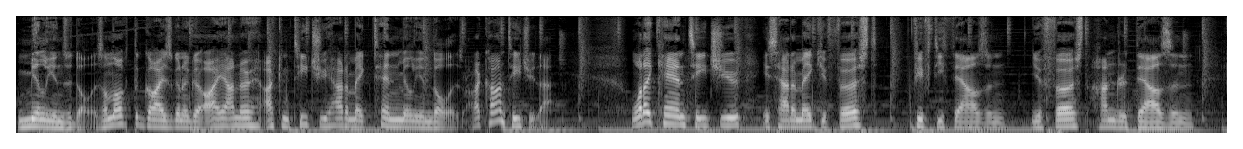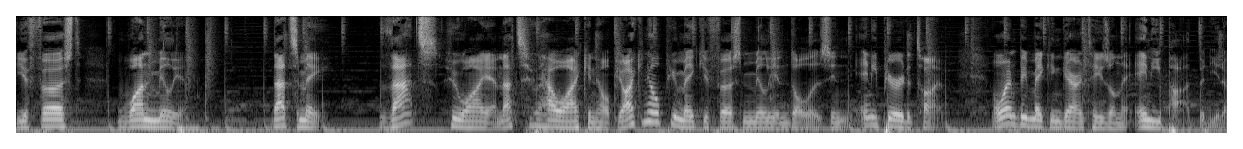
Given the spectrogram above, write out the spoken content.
millions of dollars. I'm not the guy who's going to go, oh, yeah, I know, I can teach you how to make $10 million. I can't teach you that. What I can teach you is how to make your first 50,000, your first 100,000, your first 1 million. That's me. That's who I am. That's how I can help you. I can help you make your first million dollars in any period of time. I won't be making guarantees on the any part, but you know,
